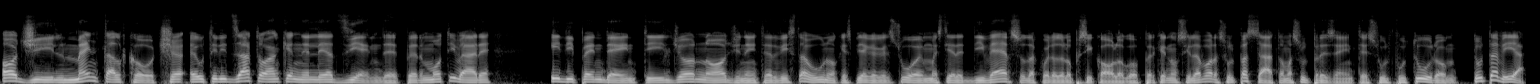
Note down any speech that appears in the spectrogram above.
Oggi il mental coach è utilizzato anche nelle aziende per motivare i dipendenti. Il giorno oggi ne intervista uno che spiega che il suo è un mestiere diverso da quello dello psicologo, perché non si lavora sul passato ma sul presente, sul futuro. Tuttavia,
